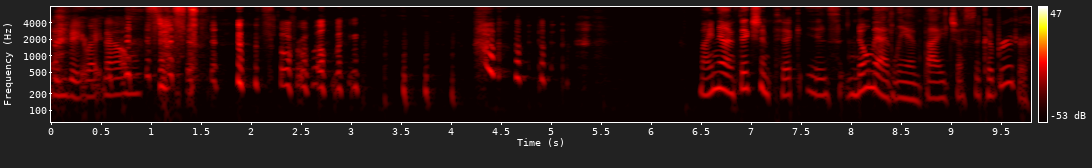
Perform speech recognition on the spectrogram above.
envy right now. It's just it's overwhelming. My nonfiction pick is Nomadland by Jessica Bruder.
